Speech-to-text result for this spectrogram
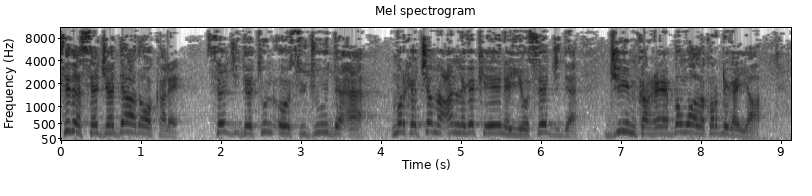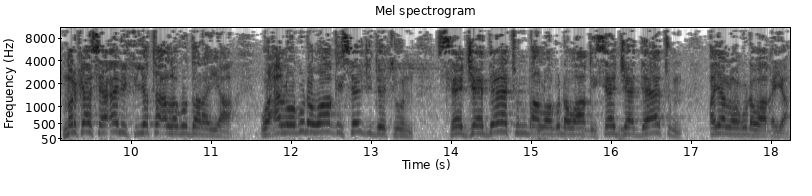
sida sajadaad oo kale. Sajdatun oo sujuudda ah. Marka jamacan laga keenayo sajda jiimka reeban waa la kordhigayaa markaasaa alif iyo ta lagu darayaa waxaa loogu dhawaaqi sajdatun sajadaatun baa loogu dhawaaqi. Sajadaatun ayaa loogu dhawaaqayaa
